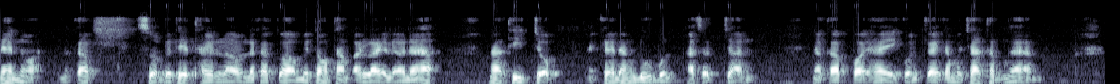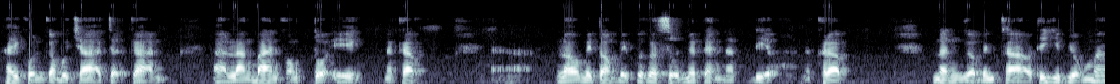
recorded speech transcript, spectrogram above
แน่นอนนะครับ ส่วนประเทศไทยเรานะครับก็ไม่ต้องทำอะไรแล้วนะฮะหน้าที่จบแค่นั่งดูบนอัศจรรย์นะครับ ปล่อยให้กลไกธรรมชาติทำงาน ให้คนกัมพูชาจัดการ ล้างบ้านของตัวเองนะครับเราไม่ต้องไปเปลืองกระสุนแม้แต่นัดเดียวนะครับ นั่นก็เป็นข่าวที่หยิบยกมา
